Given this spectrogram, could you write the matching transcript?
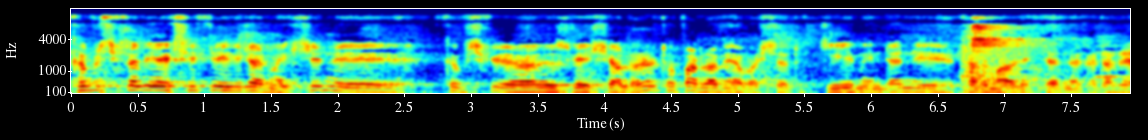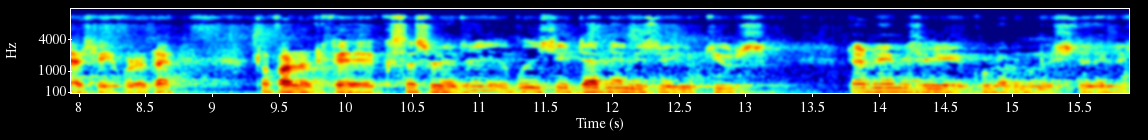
Kıbrıs'ta bir eksikliği gidermek için e, Kıbrıs'a özgü eşyaları toparlamaya başladık. Giyiminden e, tarım aletlerine kadar her şeyi burada toparladık. E, kısa sürede bu işi derneğimizle yürütüyoruz. Derneğimizi kullanımını üsteledik.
